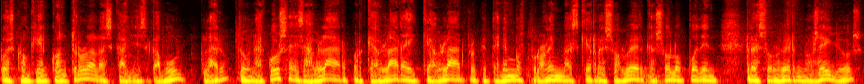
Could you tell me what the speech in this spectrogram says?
Pues con quien controla las calles de Kabul, claro. Una cosa es hablar, porque hablar hay que hablar, porque tenemos problemas que resolver, que solo pueden resolvernos ellos.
